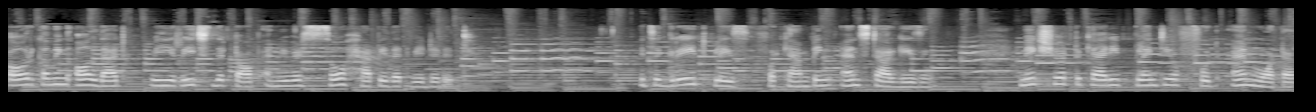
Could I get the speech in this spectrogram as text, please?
overcoming all that we reached the top and we were so happy that we did it. It's a great place for camping and stargazing. Make sure to carry plenty of food and water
